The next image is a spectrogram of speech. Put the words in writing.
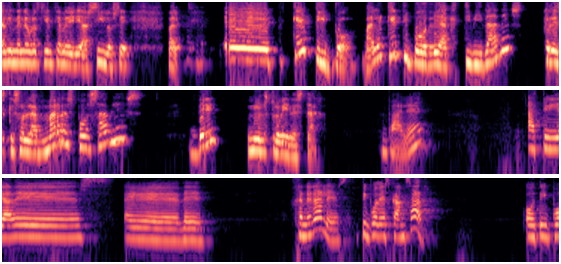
alguien de neurociencia me diría, sí, lo sé. Vale. Eh, ¿Qué tipo, ¿vale? ¿Qué tipo de actividades crees que son las más responsables de nuestro bienestar? Vale. Actividades eh, de generales, tipo descansar o tipo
